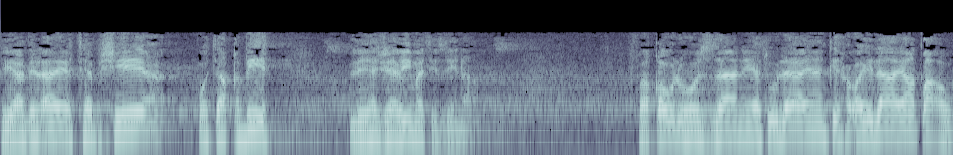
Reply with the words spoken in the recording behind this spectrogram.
في هذه الآية تبشيع وتقبيح لجريمة الزنا. فقوله الزانية لا ينكح أي لا يطأ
